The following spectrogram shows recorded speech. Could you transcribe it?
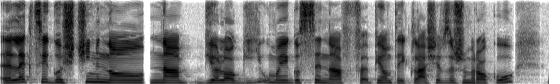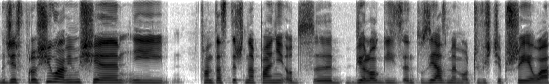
lekcję gościnną na biologii u mojego syna w piątej klasie w zeszłym roku, gdzie wprosiłam im się i fantastyczna pani od y, biologii z entuzjazmem oczywiście przyjęła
